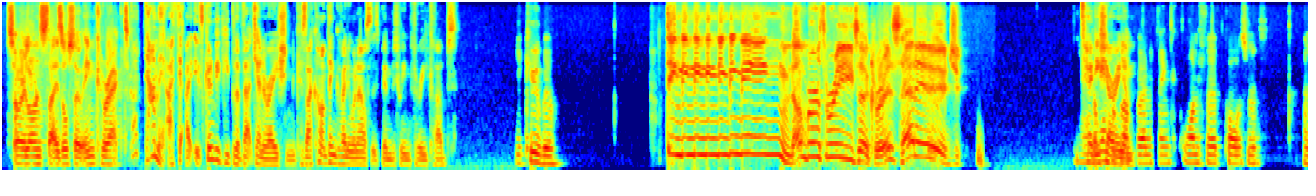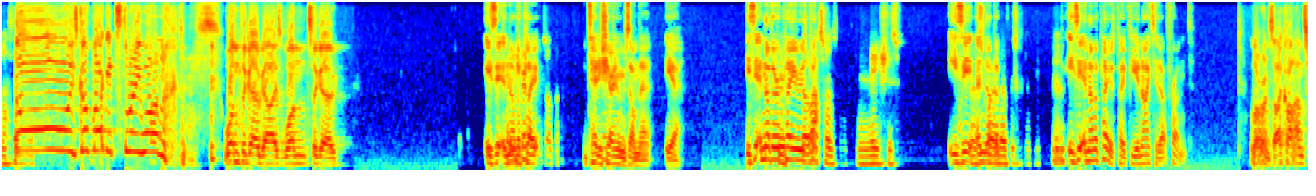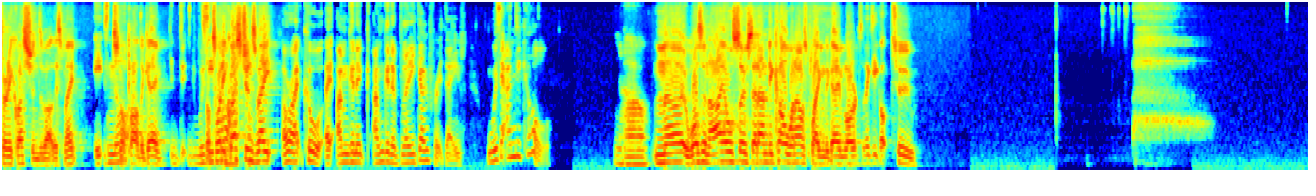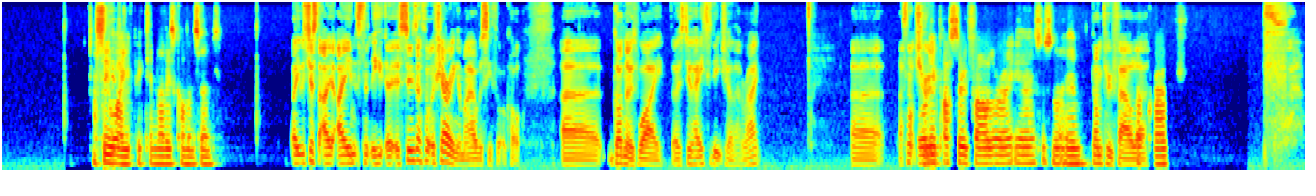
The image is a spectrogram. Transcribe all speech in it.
sorry, Laurence, that is also incorrect. God damn it! I th- it's going to be people of that generation because I can't think of anyone else that's been between three clubs. Yakubu. Ding ding ding ding ding ding ding. Number three to Kris Heneage. Teddy Got one for Sheringham. Blackburn, I think. One for Portsmouth. And I think Oh, he's come back. It's three one. one to go, guys. One to go. Is it another player? Teddy Sheringham's on there. Yeah. Is it another mm. player who's The played? last one's niches. Is it I another? that was gonna be- yeah. Is it another player who's played for United up front? Laurence, I can't answer any questions about this, mate. It's It's not. not part of the game. D- was It's not 20 part- questions, mate. All right, cool. I, I'm gonna, I'm gonna bloody go for it, Dave. Was it Andy Cole? No. No, it wasn't. I also said Andy Cole when I was playing the game, Laurence. I think he got two. I see why you picked him. That is common sense. It was just I, I instantly, as soon as I thought of Sheringham, I obviously thought of Cole. Uh, God knows why those two hated each other, right? Uh, that's not true. Already passed through Fowler, right? Yeah, so it's not him. Gone through Fowler. Not Crouch. I'm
